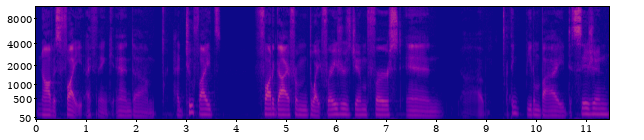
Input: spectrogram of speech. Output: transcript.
novice fight, I think, and um, had two fights. Fought a guy from Dwight Frazier's gym first, and uh, I think beat him by decision.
